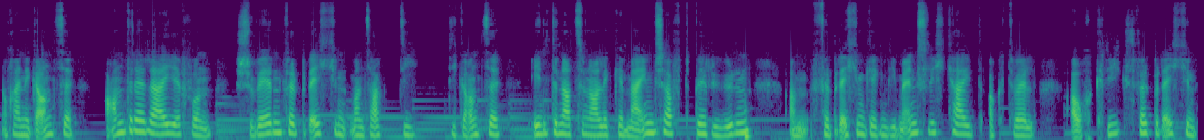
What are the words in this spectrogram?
noch eine ganze andere Reihe von schweren Verbrechen. Man sagt, die die ganze internationale Gemeinschaft berühren. Ähm, Verbrechen gegen die Menschlichkeit, aktuell auch Kriegsverbrechen.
